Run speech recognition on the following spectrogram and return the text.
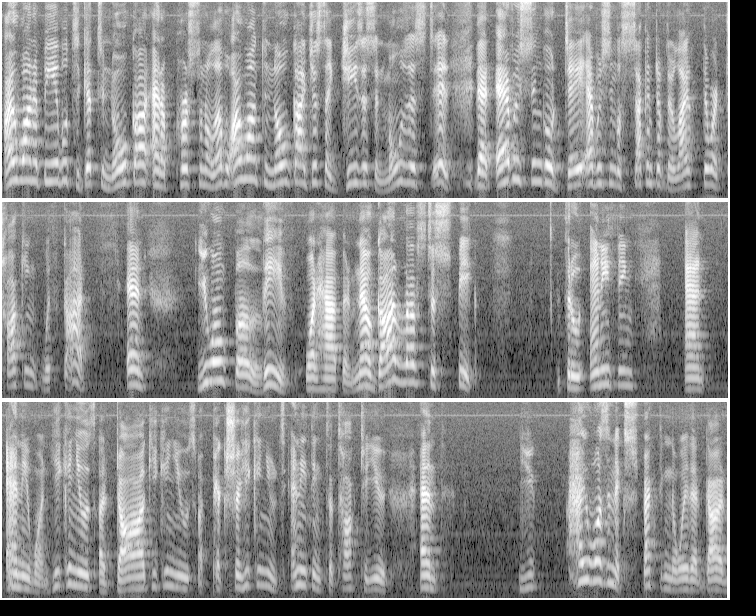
I want to be able to get to know God at a personal level. I want to know God just like Jesus and Moses did. That every single day, every single second of their life they were talking with God. And you won't believe what happened. Now, God loves to speak through anything and anyone. He can use a dog, he can use a picture, he can use anything to talk to you. And you I wasn't expecting the way that God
